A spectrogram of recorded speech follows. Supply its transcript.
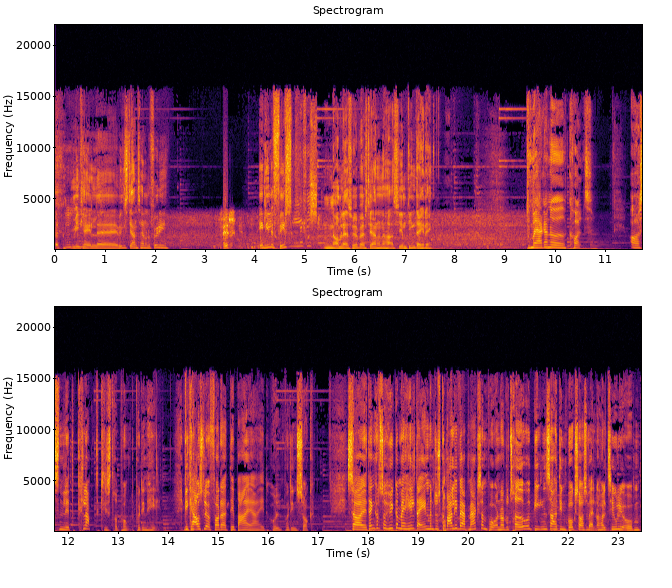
Michael, øh, hvilken stjernetegn er du født i? Fisk. En lille fisk? Lille fisk. Nå, men lad os høre, hvad stjernerne har at sige om din dag i dag. Du mærker noget koldt og sådan lidt klamt klistret punkt på din hæl. Vi kan afsløre for dig, at det bare er et hul på din sok. Så øh, den kan du så hygge dig med hele dagen, men du skal bare lige være opmærksom på, at når du træder ud af bilen, så har din bukser også valgt at holde Tivoli åben.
